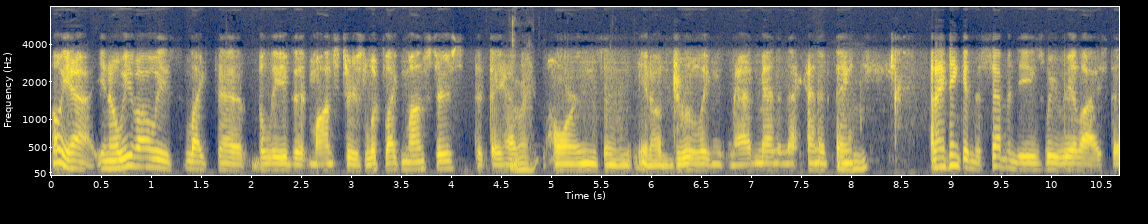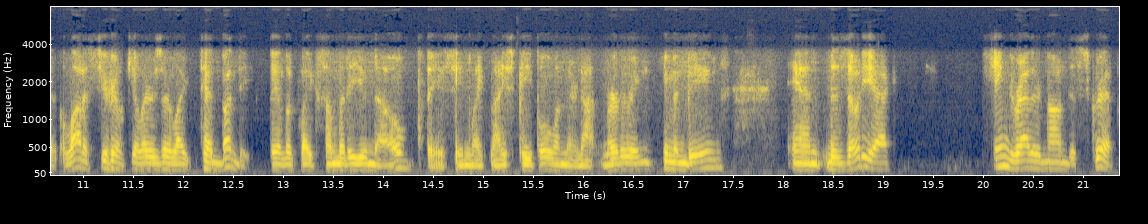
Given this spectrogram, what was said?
oh yeah you know we've always liked to believe that monsters look like monsters that they have right. horns and you know drooling madmen and that kind of thing mm-hmm. And I think in the 70s, we realized that a lot of serial killers are like Ted Bundy. They look like somebody you know. They seem like nice people when they're not murdering human beings. And the Zodiac seemed rather nondescript.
